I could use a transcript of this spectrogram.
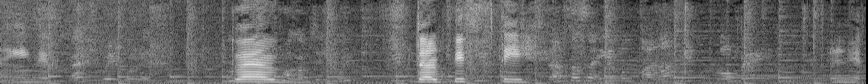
Ang init. 12. 12.50. Nasa sa ipon pa na. Okay. Init.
